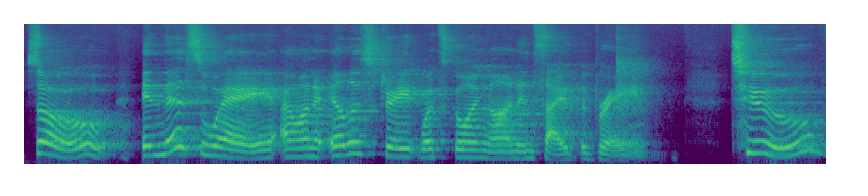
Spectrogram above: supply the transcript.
So, in this way, I wanna illustrate what's going on inside the brain. to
